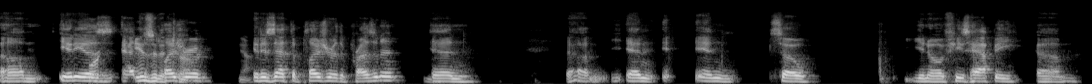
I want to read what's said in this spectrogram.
Um, it is or at is the it pleasure of yeah. it is at the pleasure of the president, and um, and and so you know if he's happy, um,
